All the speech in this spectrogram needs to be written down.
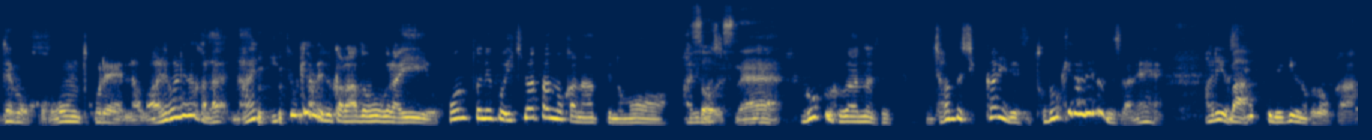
でも、本当これ、我々なんか来、いつ受けられるかなと思うぐらい、本当にこう行き渡るのかなっていうのもあります、そうですね。すごく不安なんですけど、ちゃんとしっかりです、届けられるんですかね。あるいはストップできるのかどうか。まあ、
